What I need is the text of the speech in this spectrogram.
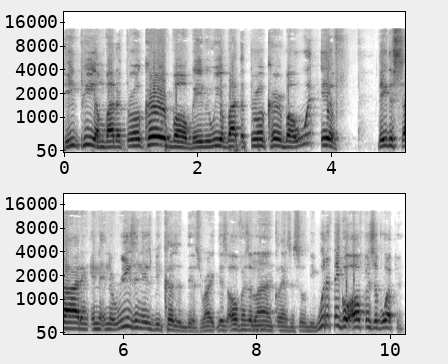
DP, I'm about to throw a curveball, baby. We about to throw a curveball. What if they decide, and, and, and, the reason is because of this, right? This offensive mm-hmm. line class is so deep. What if they go offensive weapon?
